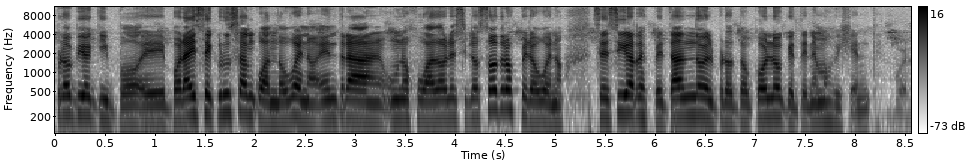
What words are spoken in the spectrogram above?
propio equipo, eh, por ahí se cruzan cuando, bueno, entran unos jugadores y los otros, pero bueno, se sigue respetando el protocolo que tenemos vigente. Bueno.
